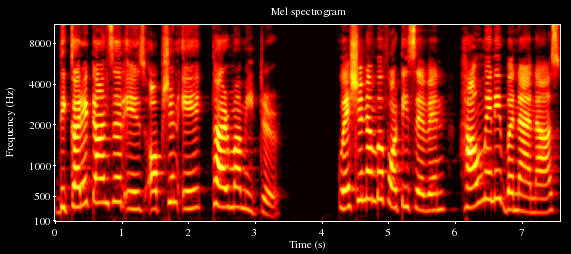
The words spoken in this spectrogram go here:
The correct answer is option A thermometer. Question number 47. How many bananas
